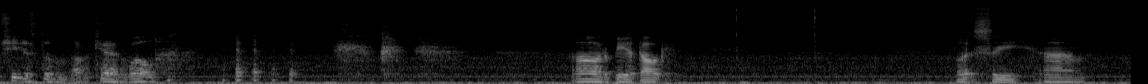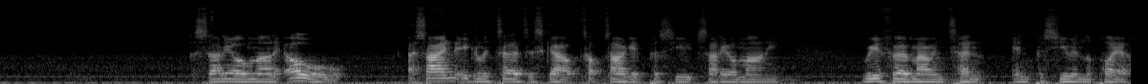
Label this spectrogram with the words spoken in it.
she just doesn't have a care in the world. oh, to be a dog. Let's see. Um, Sadio Mane. Oh, assigned Igleter to scout. Top target pursuit. Sadio Mane. Reaffirm our intent in pursuing the player.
